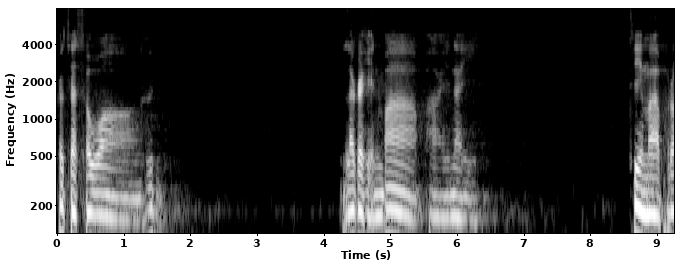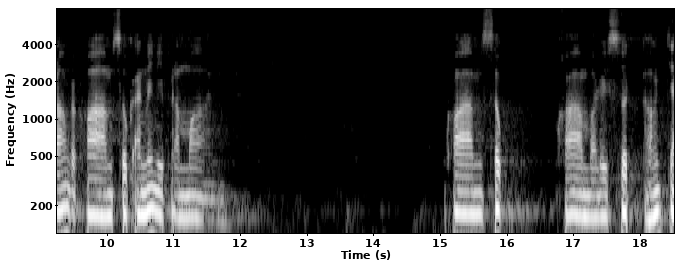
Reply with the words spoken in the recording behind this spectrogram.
ก็จะสว่างขึ้น แล้วก็เห็นภาพภายใน ที่มาพร้อมกับความสุขอันไม่มีประมาณ ความสุข ความบริสุทธิ์ของใจ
